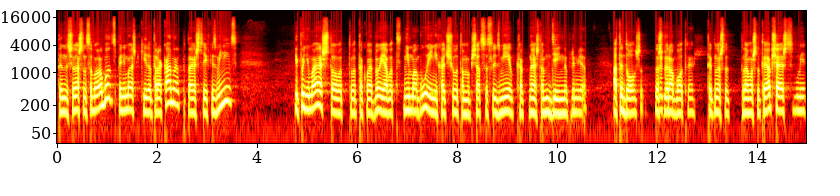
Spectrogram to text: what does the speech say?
ты начинаешь над собой работать, понимаешь какие-то тараканы, пытаешься их изменить, и понимаешь, что вот, вот такое, ну, я вот не могу и не хочу там общаться с людьми, как, знаешь, там день, например, а ты должен, потому что ты работаешь, ты, потому, что, потому что ты общаешься с людьми,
